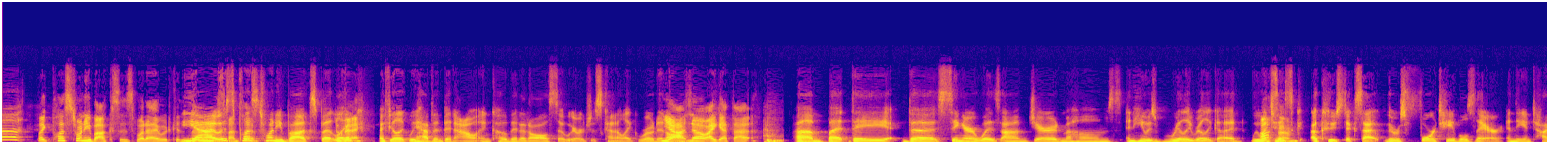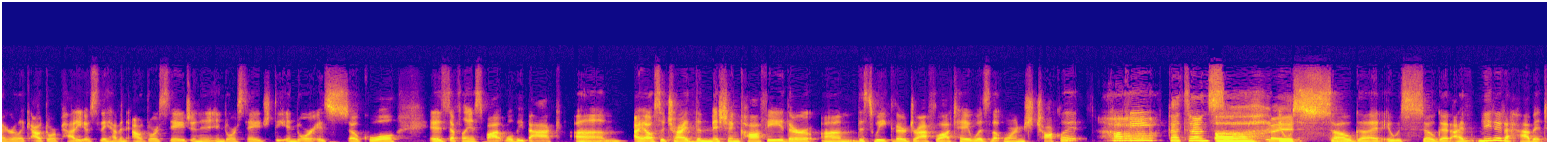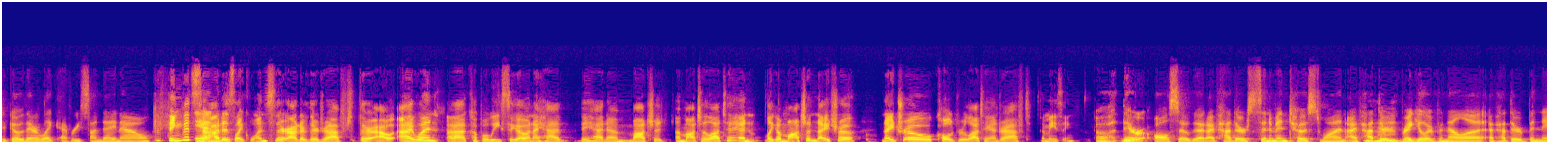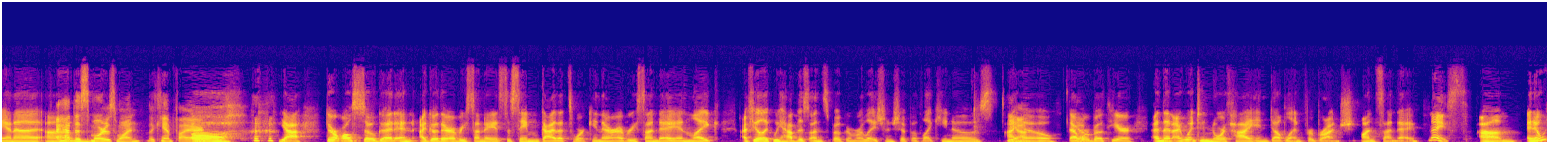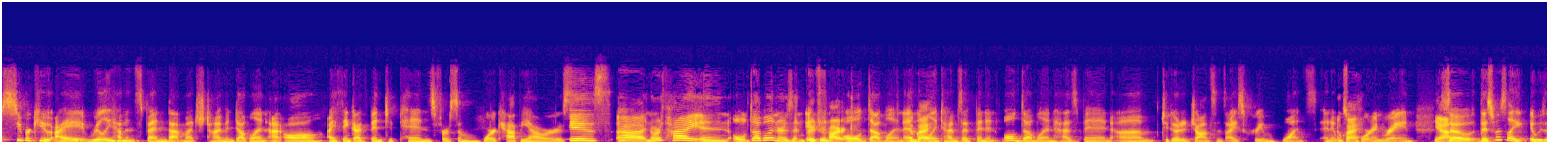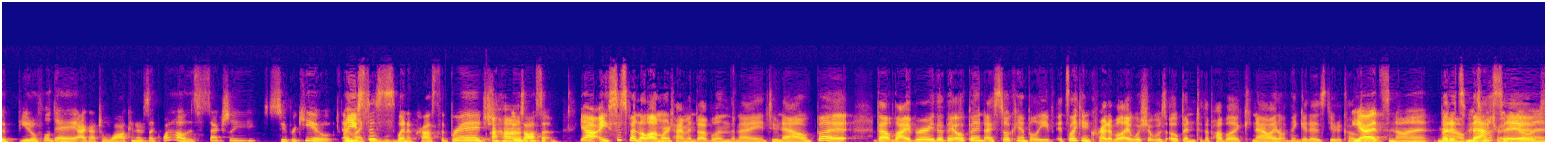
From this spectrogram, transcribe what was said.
Like plus 20 bucks is what I would consider yeah, it was expensive. plus twenty bucks, but like Okay. I feel like we haven't been out in COVID at all, so we were just kind of like wrote it Yeah, off. Yeah, no, I get that. Um, but they the singer was um Jared Mahomes and he was really, really good. We went to his acoustic set. There was four tables there in the entire like outdoor patio. So they have an outdoor stage and an indoor stage. The indoor is so cool. It is definitely a spot. We'll be back. Um, I also tried the Mission Coffee. Their um this week their draft latte was the orange chocolate coffee. that sounds Oh, it was so good. It was so good. I've made it a habit to go there like every Sunday now. The thing that's And- sad is like once they're out of their draft, they're out. I went uh, a couple weeks ago and I had they had a matcha a matcha latte and like a matcha nitro nitro cold brew latte on draft. Amazing. Oh, they're all so good. I've had their cinnamon toast one. I've had their regular vanilla. I've had their banana. Um, Mm-hmm. I had the s'mores one, the campfire. Oh, yeah. They're all so good. And I go there every Sunday. It's the same guy that's working there every Sunday. And like, I feel like we have this unspoken relationship of like, he knows, I Yeah. know that Yep. we're both here. And then I went to North High in Dublin for brunch on Sunday. nice. Um, and it was super cute. I really haven't spent that much time in Dublin at all. I think I've been to Pins for some work happy hours. Is uh, North High in Old Dublin or is it in Bridge it's in Old Dublin, and the only times I've been in Old Dublin has been um, to go to Johnson's Ice Cream once, and it was Okay. pouring rain. yeah. So this was like it was a beautiful day. I got to walk, and I was like, "Wow, this is actually super cute." I And used like to we went across the bridge. Uh-huh. It was awesome. yeah, I used to spend a lot more time in Dublin than I do now. But that library that they opened, I still can't believe it's like incredible. I wish it was open to the public. Now I don't think it is due to COVID. Yeah, it's not. but now, it's 'cause we tried to go in.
